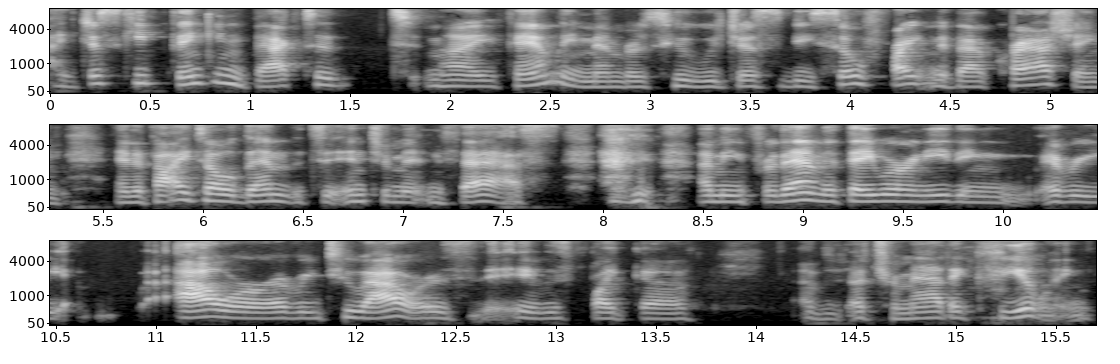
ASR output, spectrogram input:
I just keep thinking back to my family members who would just be so frightened about crashing. And if I told them to intermittent fast, I mean, for them, if they weren't eating every hour or every two hours, it was like a, a, a, traumatic feeling.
